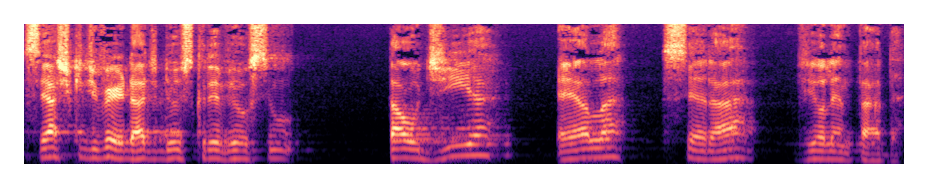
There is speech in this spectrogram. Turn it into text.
Você acha que de verdade Deus escreveu assim, tal dia ela será violentada?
